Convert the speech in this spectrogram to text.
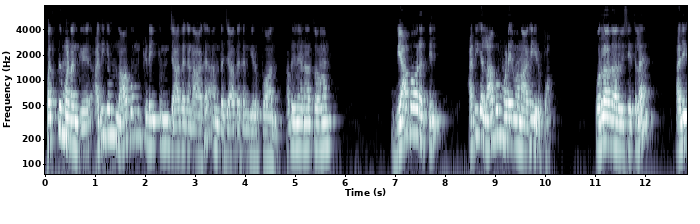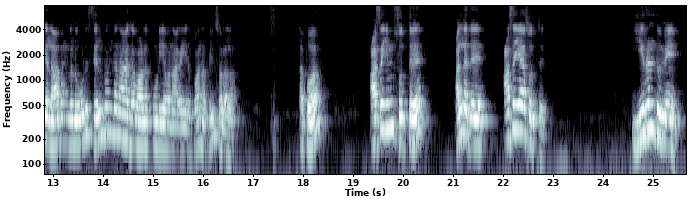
பத்து மடங்கு அதிகம் லாபம் கிடைக்கும் ஜாதகனாக அந்த ஜாதகன் இருப்பான். அப்படின்னு என்ன அர்த்தம்? வியாபாரத்தில் அதிக லாபம் அடைவனாக இருப்பான். பொருளாதார விஷயத்தில் அதிக லாபங்களோடு செல்வந்தனாக வாழக்கூடியவனாக இருப்பான் அப்படின்னு சொல்லலாம். அப்போது அசையும் சொத்து அல்லது அசையா சொத்து இரண்டுமே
